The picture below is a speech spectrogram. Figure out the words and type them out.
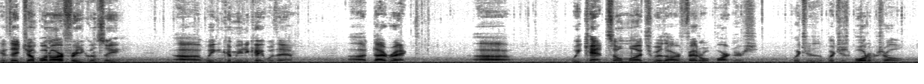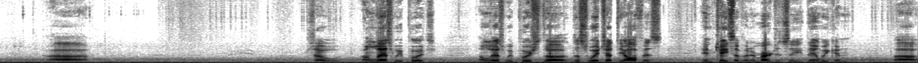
If they jump on our frequency, uh, we can communicate with them uh, direct. Uh, we can't so much with our federal partners, which is which is Border Patrol. Uh, so unless we put unless we push the, the switch at the office in case of an emergency, then we can uh,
